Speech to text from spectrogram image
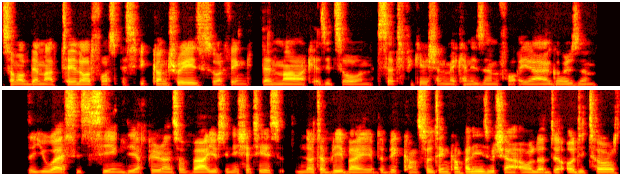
Some of them are tailored for specific countries. So, I think Denmark has its own certification mechanism for AI algorithm the US is seeing the appearance of various initiatives, notably by the big consulting companies, which are all the auditors.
